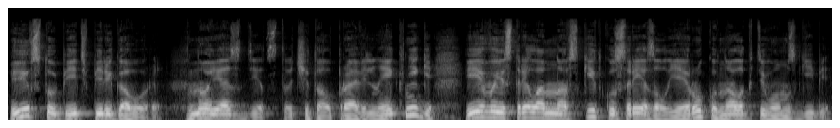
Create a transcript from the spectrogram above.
и вступить в переговоры. Но я с детства читал правильные книги и выстрелом навскидку срезал ей руку на локтевом сгибе.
